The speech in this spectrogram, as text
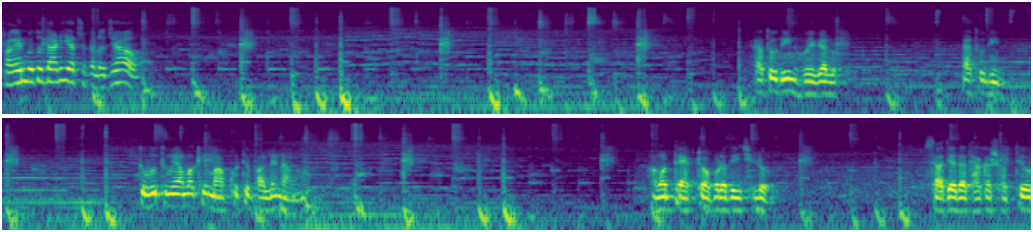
সঙ্গের মতো দাঁড়িয়ে আছো কেন? যাও। এতদিন হয়ে গেল। এতদিন। তবু তুমি আমাকে মাফ করতে পারলে না আমার তো একটা অপরাধই ছিল। সাজেদা থাকা সত্ত্বেও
